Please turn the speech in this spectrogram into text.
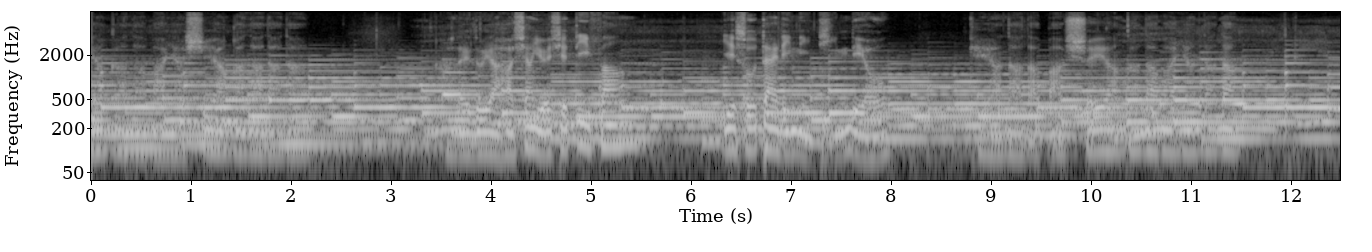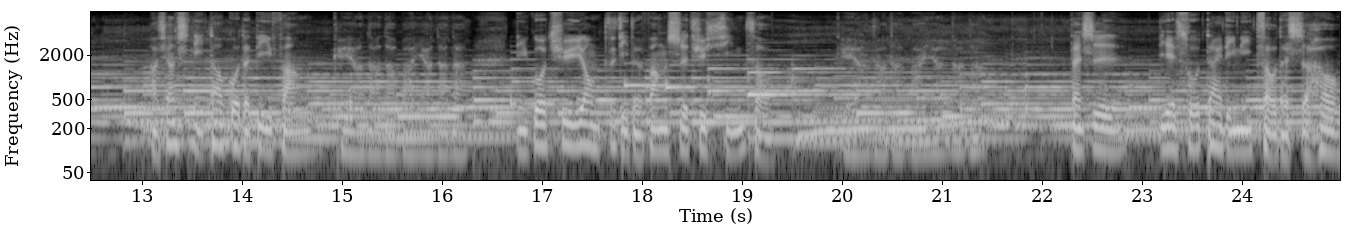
呀啦啦吧，呀西呀啦啦啦。哈利路亚，好像有一些地方，耶稣带领你停留。像是你到过的地方，你过去用自己的方式去行走，但是耶稣带领你走的时候，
